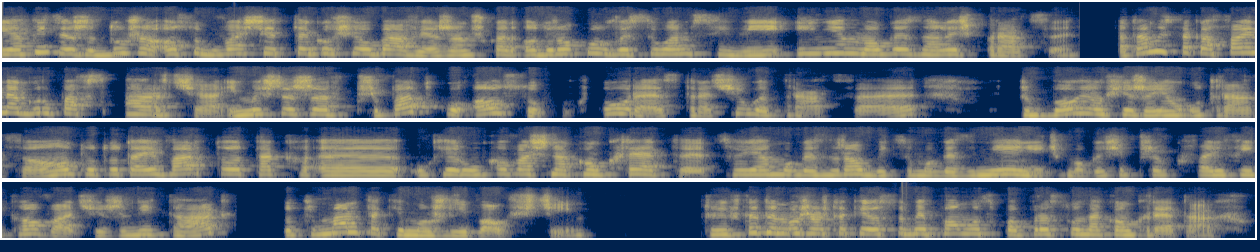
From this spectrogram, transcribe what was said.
ja widzę, że dużo osób właśnie tego się obawia, że na przykład od roku wysyłam CV i nie mogę znaleźć pracy. A tam jest taka fajna grupa wsparcia i myślę, że w przypadku osób, które straciły pracę, czy boją się, że ją utracą, to tutaj warto tak e, ukierunkować na konkrety, co ja mogę zrobić, co mogę zmienić, mogę się przekwalifikować. Jeżeli tak, to czy mam takie możliwości? Czyli wtedy możesz takiej osobie pomóc po prostu na konkretach.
